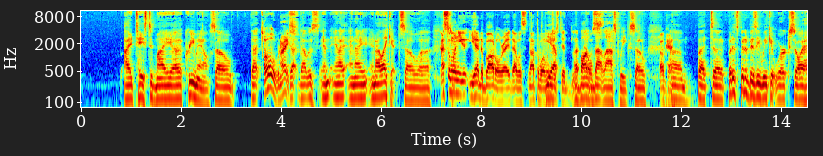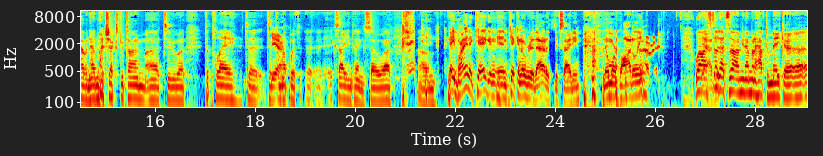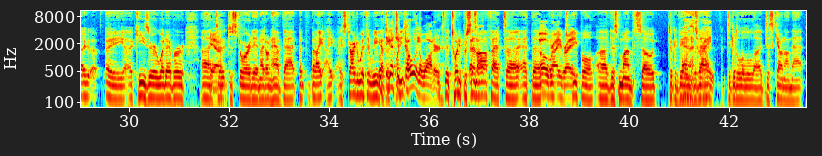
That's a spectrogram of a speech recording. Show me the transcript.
I tasted my uh, cream ale, so that Oh, nice. that, that was and, and I and I and I like it. So uh, that's the one you you had to bottle, right? That was not the one we yeah, just did. I bottled was- that last week. So Okay. um, but uh, but it's been a busy week at work, so I haven't had much extra time uh, to. Uh, to play to to come up with uh, exciting things so uh, um, Hey, buying a keg and, and kicking over to that is exciting. No more bottling. Well, I still got. some- I mean, I'm going to have to make a a, a, a keezer or whatever uh, Yeah. to, to store it in. I don't have that, but but I, I, I started with it. We got you the got 20, your toe in the water. the twenty percent off at uh, at the Oh, right, right. people uh, this month, so it took advantage that's of that right. to get a little uh, discount on that.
